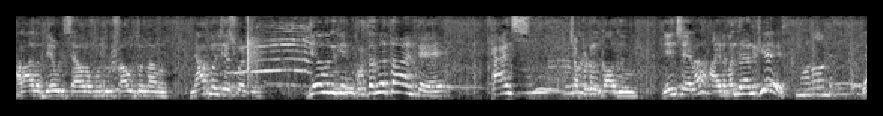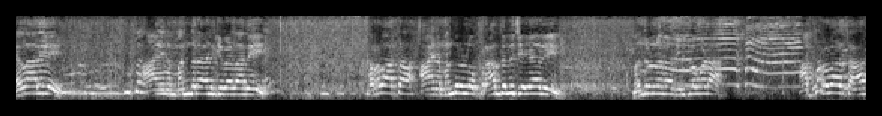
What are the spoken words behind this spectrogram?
అలాగ దేవుడి సేవలో ముందుకు సాగుతున్నాను. జ్ఞాపకం చేసుకోండి. దేవునికి కృతజ్ఞత అంటే థ్యాంక్స్ చెప్పడం కాదు. ఏం చేయాలా? ఆయన మందిరానికి వెళ్ళాలి. ఆయన మందిరానికి వెళ్ళాలి. తర్వాత ఆయన మందిరంలో ప్రార్థన చేయాలి. మందిరంలో కాదు ఇంట్లో కూడా. ఆ తర్వాత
